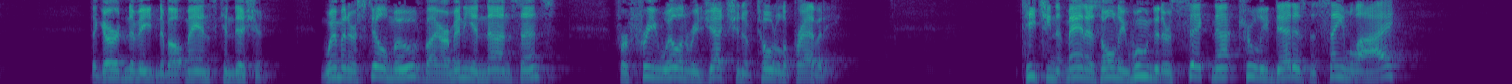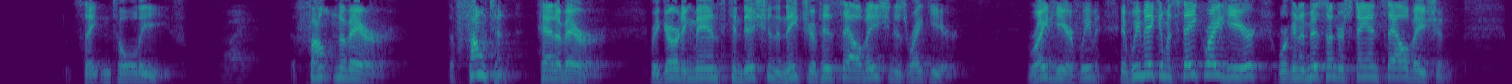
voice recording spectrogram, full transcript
the Garden of Eden about man's condition. Women are still moved by Arminian nonsense for free will and rejection of total depravity. Teaching that man is only wounded or sick, not truly dead, is the same lie that Satan told Eve. Right. The fountain of error, the fountain head of error regarding man's condition, the nature of his salvation is right here. Right here. If we, if we make a mistake right here, we're going to misunderstand salvation.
